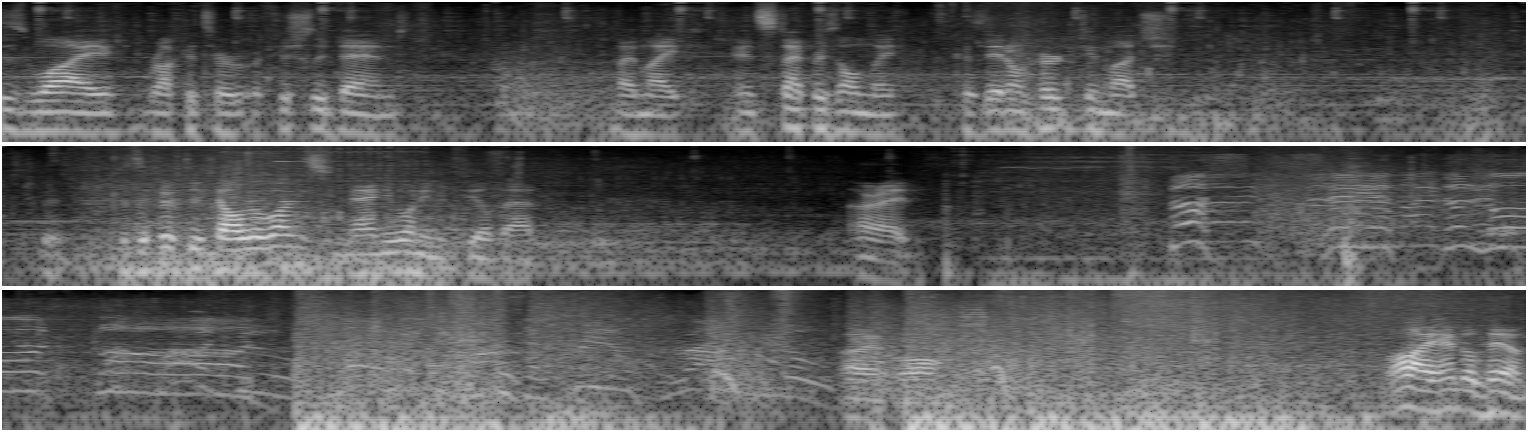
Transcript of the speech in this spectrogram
This is why rockets are officially banned by Mike, and snipers only, because they don't hurt too much. Because the 50 caliber ones, man, you won't even feel that. Alright. Thus saith the Lord God! Alright, well. Oh, I handled him.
